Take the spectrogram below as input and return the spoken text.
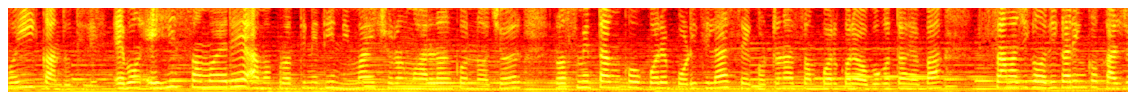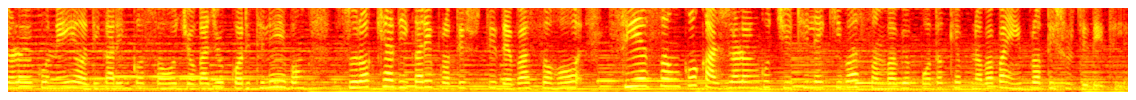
ହୋଇ କାନ୍ଦୁଥିଲେ ଏବଂ ଏହି ସମୟରେ ଆମ ପ୍ରତିନିଧି ନିମାଇ ଚରଣ ମହାରଣାଙ୍କ ନଜର ରଶ୍ମିତାଙ୍କ ଉପରେ ପଡ଼ିଥିଲା। ସେ ଘଟଣା ସମ୍ପର୍କରେ ଅବଗତ ହେବା ସାମାଜିକ ଅଧିକାରୀଙ୍କ କାର୍ଯ୍ୟାଳୟକୁ ନେଇ ଅଧିକାରୀଙ୍କ ସହ ଯୋଗାଯୋଗ କରିଥିଲେ ଏବଂ ସୁରକ୍ଷାଧିକାରୀ ପ୍ରତିଶ୍ରୁତି ଦେବା ସହ ସିଏସ୍ଓଙ୍କ କାର୍ଯ୍ୟାଳୟକୁ ଚିଠି ଲେଖିବା ସମ୍ଭାବ୍ୟ ପଦକ୍ଷେପ ନେବା ପାଇଁ ପ୍ରତିଶ୍ରୁତି ଦେଇଥିଲେ।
